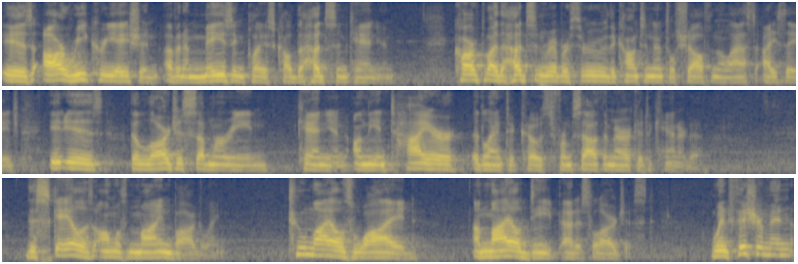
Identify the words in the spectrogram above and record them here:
is our recreation of an amazing place called the Hudson Canyon. Carved by the Hudson River through the continental shelf in the last ice age, it is the largest submarine canyon on the entire Atlantic coast from South America to Canada. The scale is almost mind boggling two miles wide, a mile deep at its largest. When fishermen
